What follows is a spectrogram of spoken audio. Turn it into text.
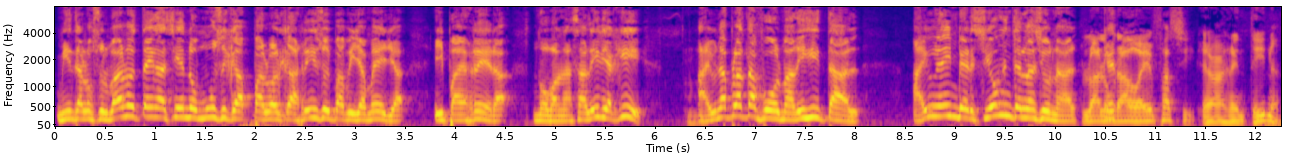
Mientras los urbanos estén haciendo música para los Alcarrizo y para Villamella y para Herrera, no van a salir de aquí. Hay una plataforma digital, hay una inversión internacional. Lo ha que- logrado énfasis en Argentina.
